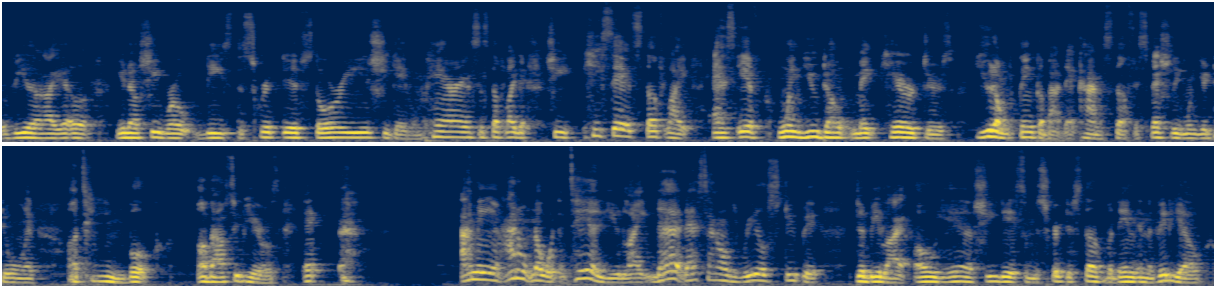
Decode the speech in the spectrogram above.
Ayala, you know, she wrote these descriptive stories. She gave them parents and stuff like that. She he said stuff like as if when you don't make characters, you don't think about that kind of stuff, especially when you're doing a teen book about superheroes. And I mean, I don't know what to tell you. Like that that sounds real stupid to be like, oh yeah, she did some descriptive stuff, but then in the video,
